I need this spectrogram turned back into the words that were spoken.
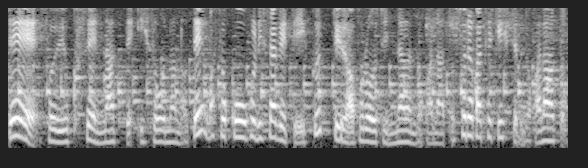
てそういう癖になっていそうなので、まあ、そこを掘り下げていくっていうアプローチになるのかなと。それが適してるのかなと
